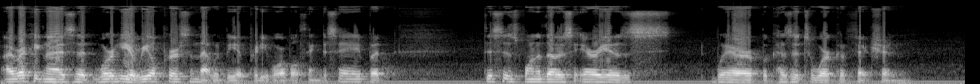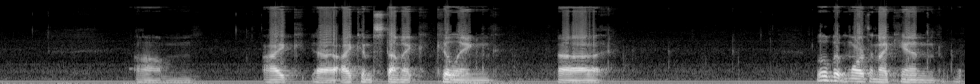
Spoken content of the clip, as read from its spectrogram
I recognize that were he a real person, that would be a pretty horrible thing to say. But this is one of those areas where, because it's a work of fiction, um, I uh, I can stomach killing uh, a little bit more than I can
